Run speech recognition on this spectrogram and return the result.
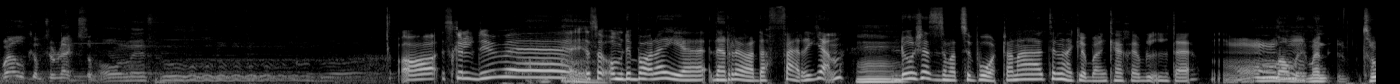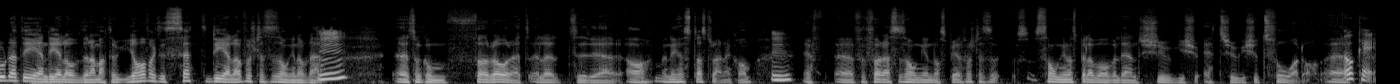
Welcome to Wrexham. Ja, skulle du, eh, alltså, om det bara är den röda färgen, Mm. då känns det som att supportrarna till den här klubben kanske blir lite... Mm, ja, men, men tror du att det är en del av dramaturgin? Jag har faktiskt sett delar av första säsongen av det här. Mm. eh, Som kom förra året eller tidigare, ja men i höstas tror jag den kom. Mm. Eh, För förra säsongen, de spelade, första säs- säsongen de spelade var väl den 2021-2022 då. Eh, Okej.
